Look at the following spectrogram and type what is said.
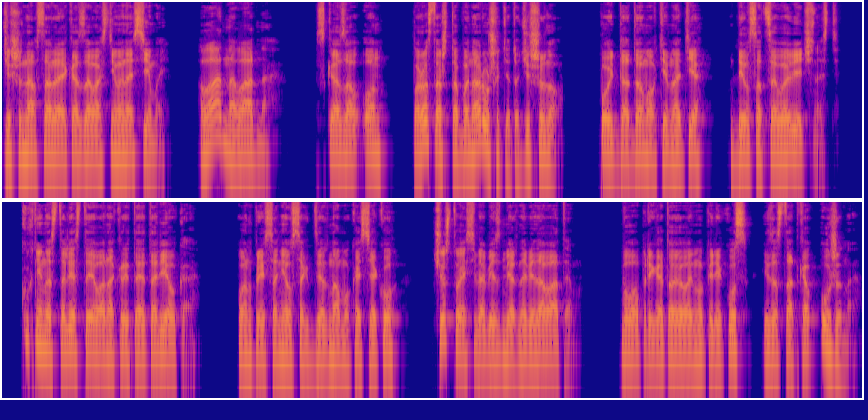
Тишина в сарае оказалась невыносимой. «Ладно, ладно», — сказал он, просто чтобы нарушить эту тишину. Путь до дома в темноте длился целую вечность. Кухне на столе стояла накрытая тарелка. Он прислонился к дверному косяку, чувствуя себя безмерно виноватым. Вова приготовила ему перекус из остатков ужина.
